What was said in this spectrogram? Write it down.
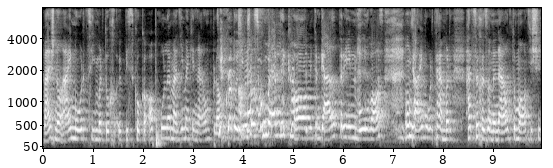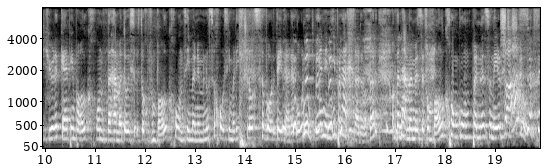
weißt noch einmal sind wir doch etwas abholen. Wir haben immer genau einen Plan Du hast immer schon ein Kuvert gehabt, mit dem Geld drin, wo was. Und einmal haben wir, hat es so eine automatische Tür gegeben im Balkon. Und dann haben wir uns doch auf dem Balkon sind wir nicht mehr rausgekommen, sind wir eingeschlossen worden in dieser Wohnung, wie ein Einbrecher, oder? Und dann haben wir müssen vom Balkon Gumpen so einen ersten Was?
